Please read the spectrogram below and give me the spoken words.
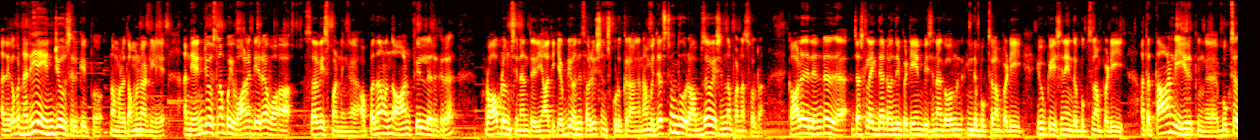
அதுக்கப்புறம் நிறைய என்ஜிஓஸ் இருக்குது இப்போ நம்மளோட தமிழ்நாட்டிலேயே. அந்த என்ஜிஓஸ்லாம் போய் வாலண்டியராக வா சர்வீஸ் பண்ணுங்கள் அப்போ தான் வந்து ஆன் ஃபீல்டில் இருக்கிற ப்ராப்ளம்ஸ் என்னன்னு தெரியும். அதுக்கு எப்படி வந்து சொல்யூஷன்ஸ் கொடுக்குறாங்க. நம்ம ஜஸ்ட் வந்து ஒரு அப்சர்வேஷன் தான் பண்ண சொல்கிறேன் காலேஜ்லேருந்து ஜஸ்ட் லைக் தட் வந்து இப்போ டிஎன்பிசினா கவர்மெண்ட் இந்த புக்ஸ்லாம் படி யூபிஎஸ்சினா இந்த புக்ஸ்லாம் படி. அதை தாண்டி இருக்குங்க. புக்ஸை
